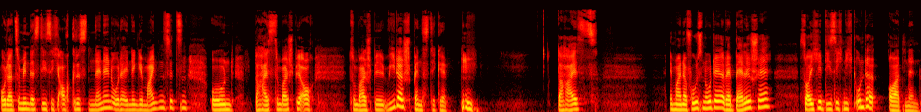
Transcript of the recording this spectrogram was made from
oder zumindest die sich auch Christen nennen oder in den Gemeinden sitzen. Und da heißt zum Beispiel auch zum Beispiel Widerspenstige. Da heißt's in meiner Fußnote rebellische, solche, die sich nicht unterordnen.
